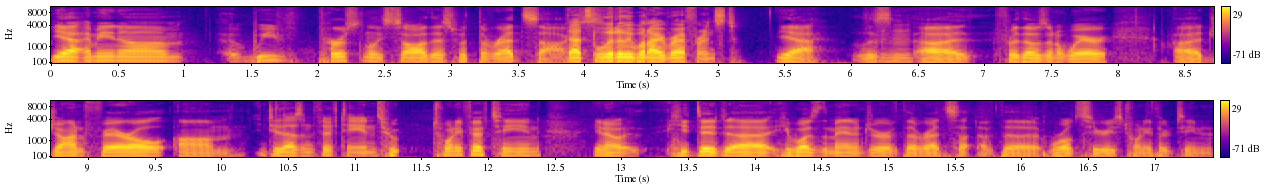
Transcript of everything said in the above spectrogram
Yeah, I mean, um, we've personally saw this with the Red Sox. That's literally what I referenced. yeah. Listen, Mhm. uh, for those unaware, uh, John Farrell, um, In 2015. Tw 2015. You know, he did. Uh, he was the manager of the Red so- of the World Series 2013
